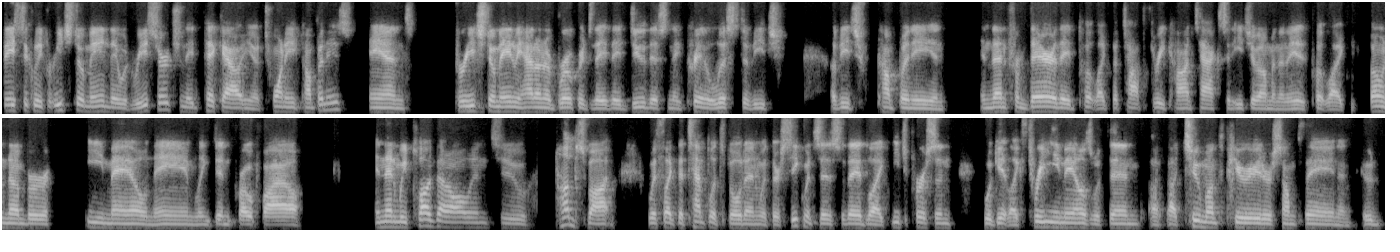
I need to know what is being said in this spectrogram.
basically for each domain they would research and they'd pick out you know 20 companies. And for each domain we had on a brokerage they they do this and they create a list of each of each company. And and then from there they'd put like the top three contacts in each of them. And then they'd put like phone number email, name, LinkedIn profile. And then we plug that all into HubSpot with like the templates built in with their sequences. So they'd like each person would get like three emails within a, a two month period or something, and it would,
